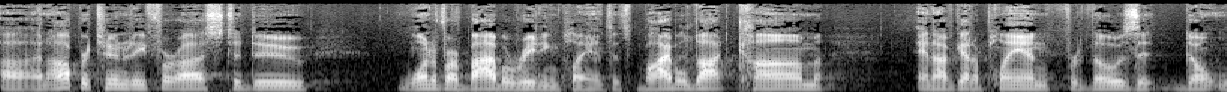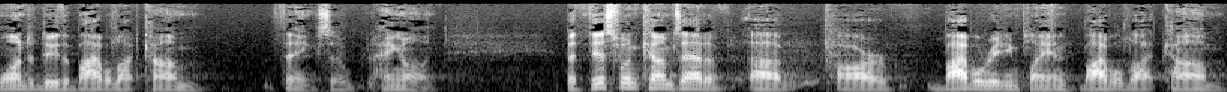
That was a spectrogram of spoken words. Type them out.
uh, an opportunity for us to do one of our Bible reading plans. It's Bible.com, and I've got a plan for those that don't want to do the Bible.com thing, so hang on. But this one comes out of uh, our Bible reading plan, Bible.com,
